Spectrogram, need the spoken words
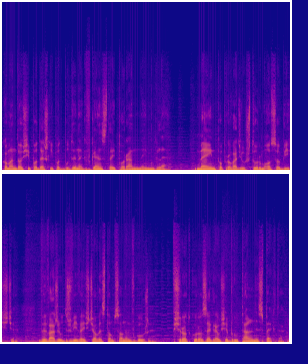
Komandosi podeszli pod budynek w gęstej porannej mgle. Maine poprowadził szturm osobiście. Wyważył drzwi wejściowe z Thompsonem w górze. W środku rozegrał się brutalny spektakl.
